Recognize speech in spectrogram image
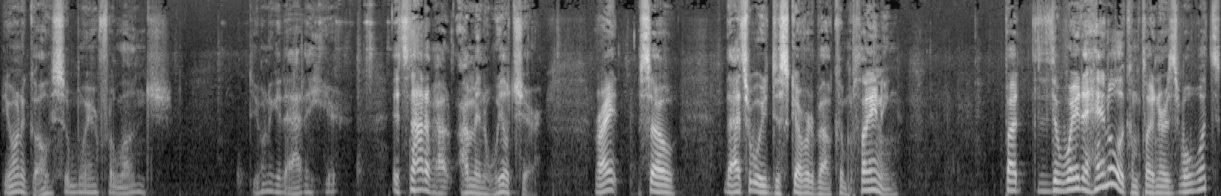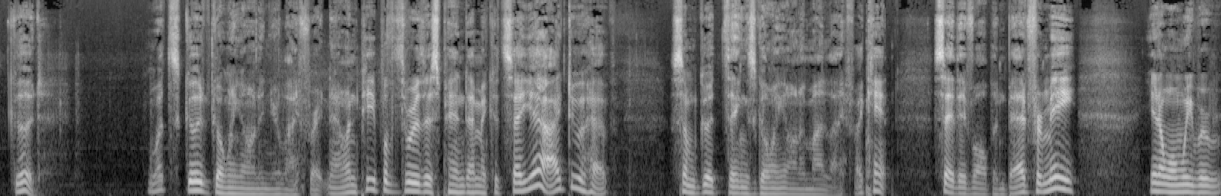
Do you want to go somewhere for lunch? Do you want to get out of here? It's not about I'm in a wheelchair, right? So that's what we discovered about complaining. But the way to handle a complainer is well, what's good? What's good going on in your life right now? And people through this pandemic could say, yeah, I do have some good things going on in my life. I can't say they've all been bad. For me, you know, when we were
